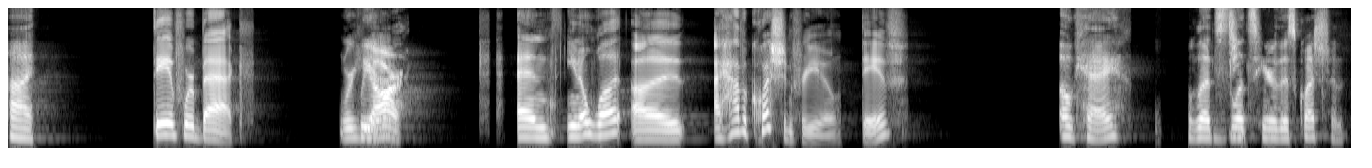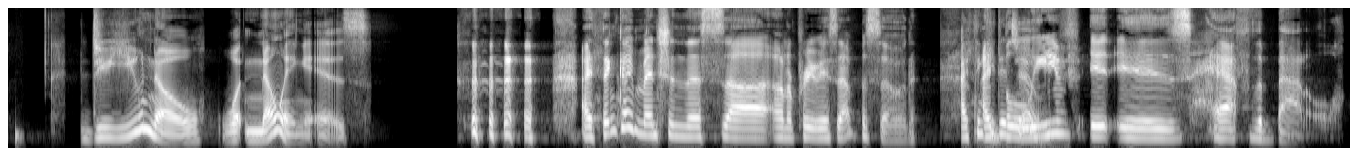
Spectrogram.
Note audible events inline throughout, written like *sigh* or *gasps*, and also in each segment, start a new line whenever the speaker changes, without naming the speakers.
Hi.
Dave, we're back. We're here.
We are.
And you know what? Uh, I have a question for you, Dave.
Okay. Let's
Do-
let's hear this question.
Do you know what knowing is? *laughs*
I think I mentioned this uh, on a previous episode.
I think
I
did too.
believe it is half the battle.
